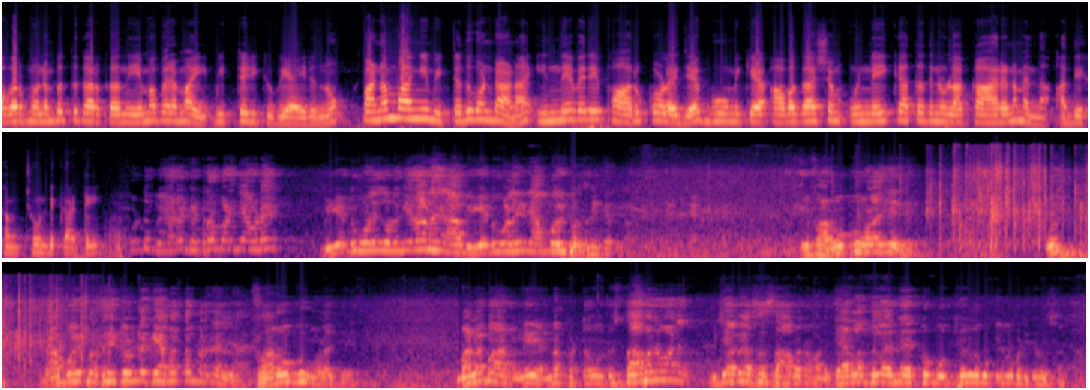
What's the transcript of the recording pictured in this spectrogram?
അവർ മുനമ്പത്തുകാർക്ക് നിയമപരമായി വിറ്റഴിക്കുകയായിരുന്നു. പണം വാങ്ങി വിറ്റതുകൊണ്ടാണ് ഇന്നേ വരെ ഫാറൂഖ് കോളേജ് ഭൂമിക്ക് അവകാശം ഉന്നയിക്കാത്തതിനുള്ള കാരണമെന്ന് അദ്ദേഹം ചൂണ്ടിക്കാട്ടി. ബി എഡ് കോളേജ് തുടങ്ങിയതാണ്. ആ ബി എഡ് കോളേജ് ഞാൻ പോയി പ്രസംഗിച്ചിട്ടുള്ളത് ഈ ഫറൂഖ് കോളേജ് ഞാൻ പോയി പ്രസംഗിച്ചുകൊണ്ട് കേമത്തം പറഞ്ഞല്ല. ഫറൂഖ് കോളേജ് മലബാറിൽ എണ്ണപ്പെട്ട ഒരു സ്ഥാപനമാണ്. വിദ്യാഭ്യാസ സ്ഥാപനമാണ്. കേരളത്തിൽ തന്നെ ഏറ്റവും ബുദ്ധിയുള്ള കുട്ടികൾ പഠിക്കുന്ന സ്ഥലം.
